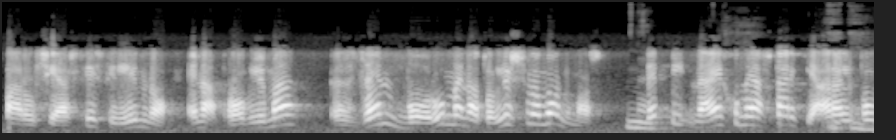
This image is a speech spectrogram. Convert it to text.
παρουσιαστεί στη Λίμνο ένα πρόβλημα, δεν μπορούμε να το λύσουμε μόνοι μας. Ναι. Πρέπει να έχουμε αυτάρκεια. Άρα λοιπόν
